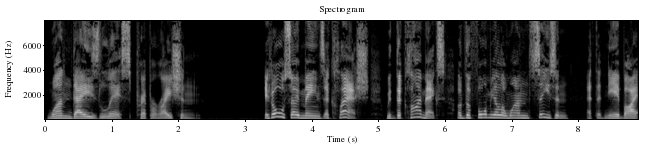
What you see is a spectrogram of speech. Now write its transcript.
one day's less preparation. It also means a clash with the climax of the Formula One season at the nearby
